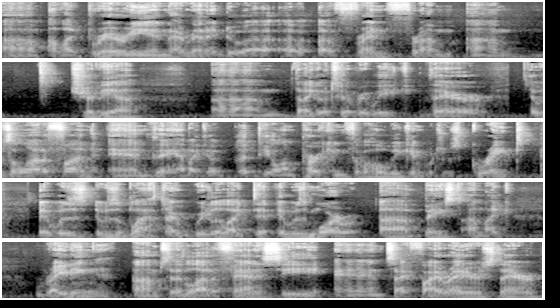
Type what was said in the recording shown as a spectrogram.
um, a librarian. I ran into a, a, a friend from um, trivia um, that I go to every week. There, it was a lot of fun, and they had like a, a, deal on parking for the whole weekend, which was great. It was it was a blast. I really liked it. It was more uh, based on like writing, um, so they had a lot of fantasy and sci-fi writers there.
